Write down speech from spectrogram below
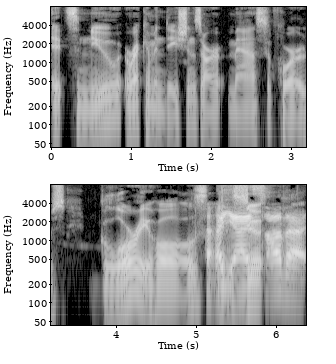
its new recommendations are masks, of course, glory holes. yeah, Zoom, I saw that.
